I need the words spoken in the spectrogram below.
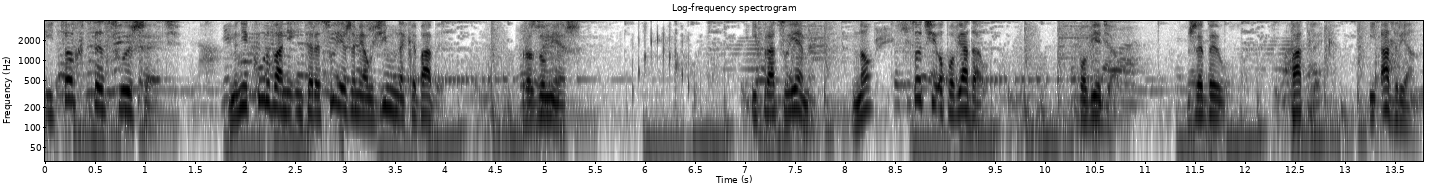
I to chcę słyszeć. Mnie kurwa nie interesuje, że miał zimne kebaby. Rozumiesz? I pracujemy. No, co ci opowiadał? Powiedział, że był Patryk i Adrian.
